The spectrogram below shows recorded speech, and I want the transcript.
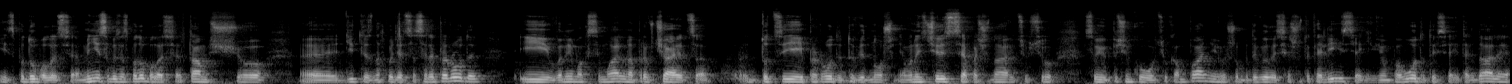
І сподобалося. Мені особисто сподобалося там, що е, діти знаходяться серед природи, і вони максимально привчаються до цієї природи, до відношення. Вони через це починають цю всю свою відпочинкову цю кампанію, щоб дивилися, що таке ліс, як в ньому поводитися і так далі.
